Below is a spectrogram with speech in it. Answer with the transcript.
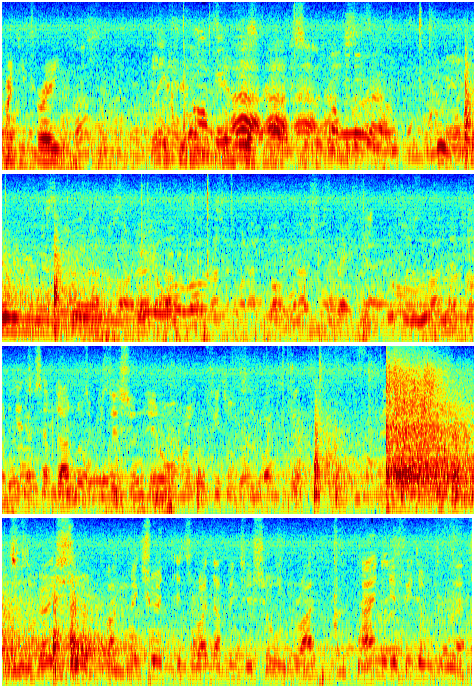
23. We're shooting Get yourself down into position, you know, over, feet over the right a bit. She's a very short one. Make sure it- it's right up into your shoulder, right? Angle your feet over to the left.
